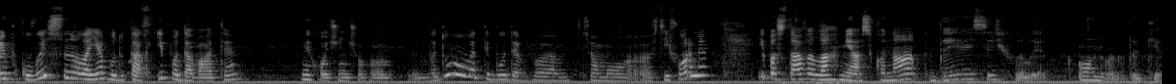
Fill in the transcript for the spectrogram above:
Рибку висунула, я буду так і подавати. Не хочу нічого видумувати, буде в цьому в цій формі. І поставила м'яско на 10 хвилин. Он воно таке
